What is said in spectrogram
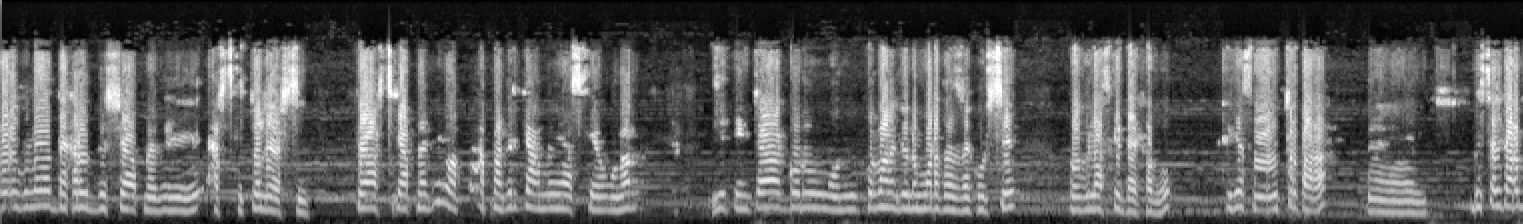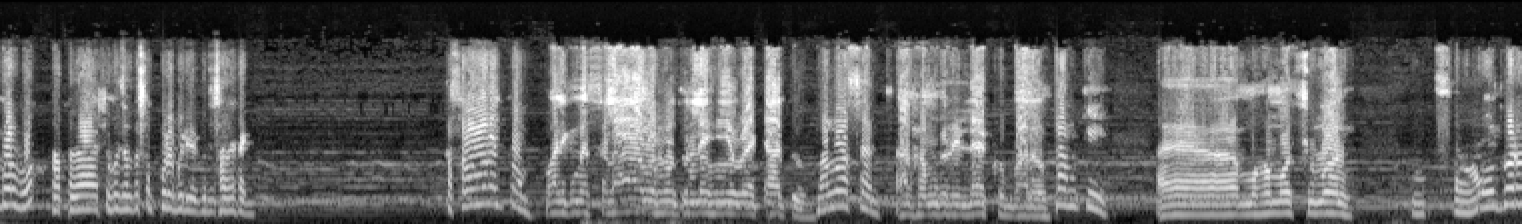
গরুগুলো দেখার উদ্দেশ্যে আপনাদের আজকে চলে আসছি। তো আজকে আপনাদের আপনাদেরকে আমি আজকে ওনার যে তিনটা গরু কোরবানোর জন্য মোটা তাজা করছে ওগুলো আজকে দেখাবো। ঠিক আছে? উত্তরপাড়া বিস্তারিত আর বলব। আপনারা সে পর্যন্ত সব পুরো ভিডিও করে সাথে থাকবেন। আসসালামু আলাইকুম। ওয়ালাইকুম আসসালাম ওয়া রাহমাতুল্লাহি ওয়া বারাকাতুহু। ভালো আছেন? আলহামদুলিল্লাহ খুব ভালো। নাম কি? মোহাম্মদ সুমন। আচ্ছা। এই গরু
